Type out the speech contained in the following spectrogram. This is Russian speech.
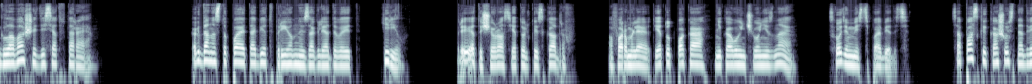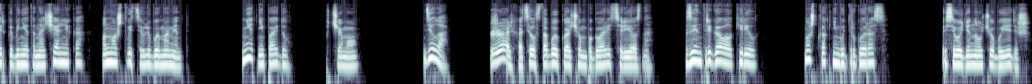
Глава 62. Когда наступает обед, в приемную заглядывает Кирилл. «Привет еще раз, я только из кадров. Оформляют. Я тут пока никого ничего не знаю. Сходим вместе пообедать». С опаской кашусь на дверь кабинета начальника. Он может выйти в любой момент. «Нет, не пойду». «Почему?» «Дела». «Жаль, хотел с тобой кое о чем поговорить серьезно». Заинтриговал Кирилл. «Может, как-нибудь другой раз?» Ты сегодня на учебу едешь?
